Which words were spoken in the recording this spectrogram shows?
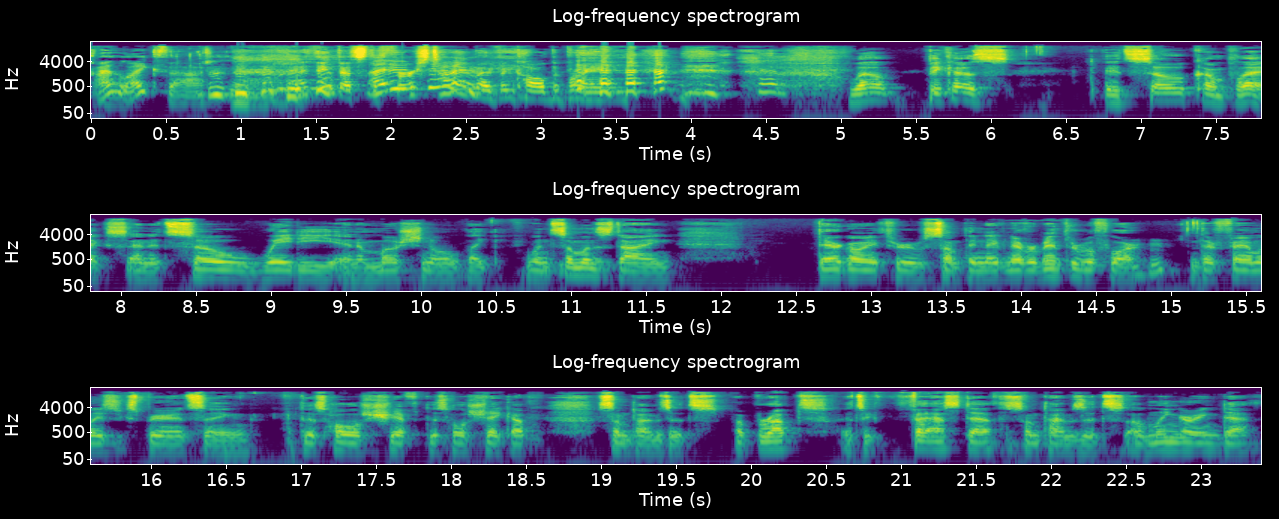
I like that. I think that's the first time I've been called the brain. well, because it's so complex and it's so weighty and emotional. Like when someone's dying, they're going through something they've never been through before. Mm-hmm. Their family's experiencing this whole shift, this whole shakeup. Sometimes it's abrupt, it's a fast death. Sometimes it's a lingering death.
